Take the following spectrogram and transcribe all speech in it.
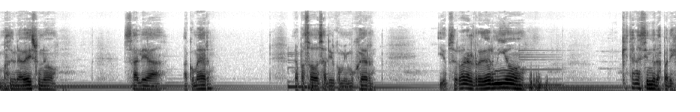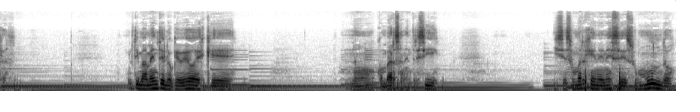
Más de una vez uno sale a, a comer. Me ha pasado de salir con mi mujer y observar alrededor mío qué están haciendo las parejas. Últimamente lo que veo es que conversan entre sí y se sumergen en ese submundo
